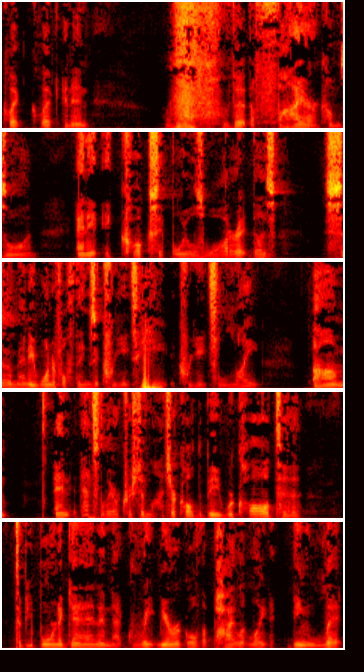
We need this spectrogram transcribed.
click, click, and then the, the fire comes on and it, it cooks, it boils water, it does so many wonderful things. It creates heat, it creates light. Um, and that's the way our Christian lives are called to be. We're called to, to be born again and that great miracle of the pilot light being lit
